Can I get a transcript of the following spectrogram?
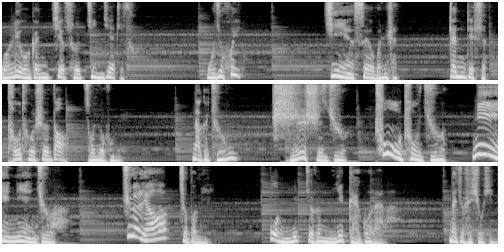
我六根接触境界之处，我就会了。见色闻声，真的是头头是道，左右逢源。那个觉悟，时时觉，处处觉，念念觉，觉了就不迷，不迷就是迷改过来了，那就是修行。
